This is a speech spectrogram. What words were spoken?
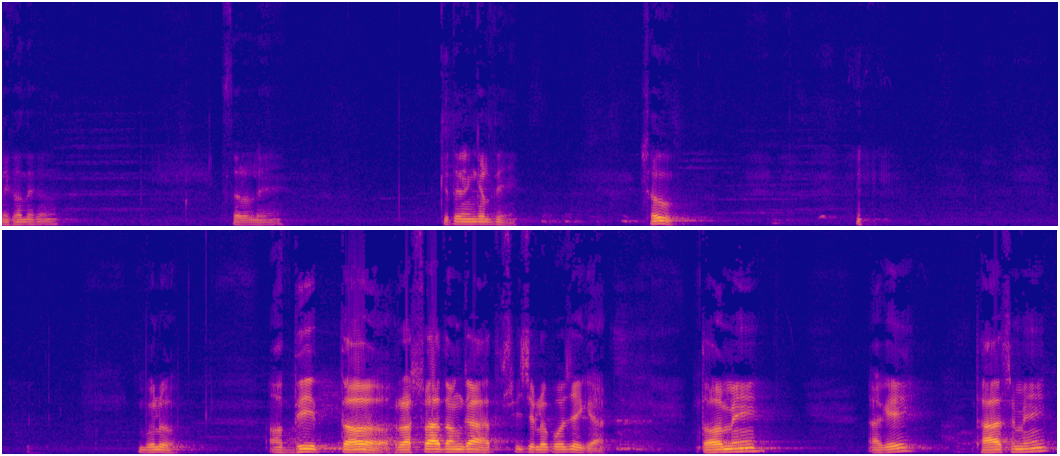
देखो देखो। सरल है। कितने निकलते हैं सब बोलो। अधित ह्रस्वादंगात सिचलोप हो जाएगा। त में, आगे, थास में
